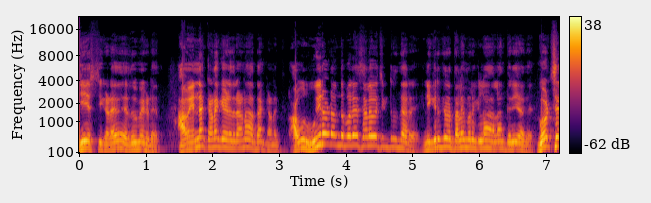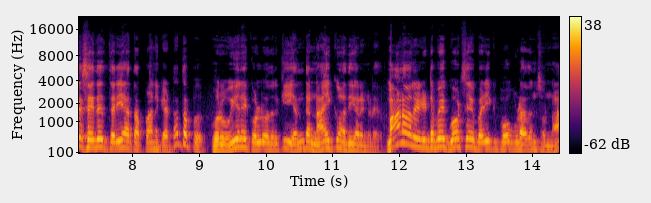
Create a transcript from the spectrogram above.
ஜிஎஸ்டி கிடையாது எதுவுமே கிடையாது. அவன் என்ன கணக்கு எழுதுறானோ அதான் கணக்கு. அவர் உயிரோட இருந்த போதே செலவு வச்சுக்கிட்டு இருந்தாரு. இன்னைக்கு இருக்கிற தலைமுறைக்கெல்லாம் அதெல்லாம் தெரியாது. கோட்ஸே செய்தது தெரியா தப்பான்னு கேட்டால் தப்பு. ஒரு உயிரை கொள்வதற்கு எந்த நாய்க்கும் அதிகாரம் கிடையாது. மாணவர்கள்கிட்ட போய் கோட்ஸே வழிக்கு போகக்கூடாதுன்னு சொன்னா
